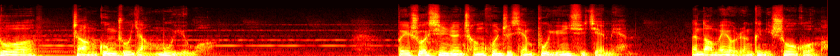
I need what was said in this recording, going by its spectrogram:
说长公主仰慕于我，北说新人成婚之前不允许见面，难道没有人跟你说过吗？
